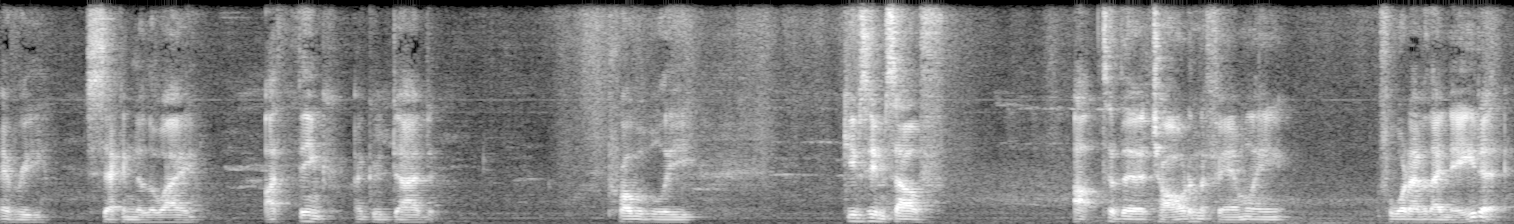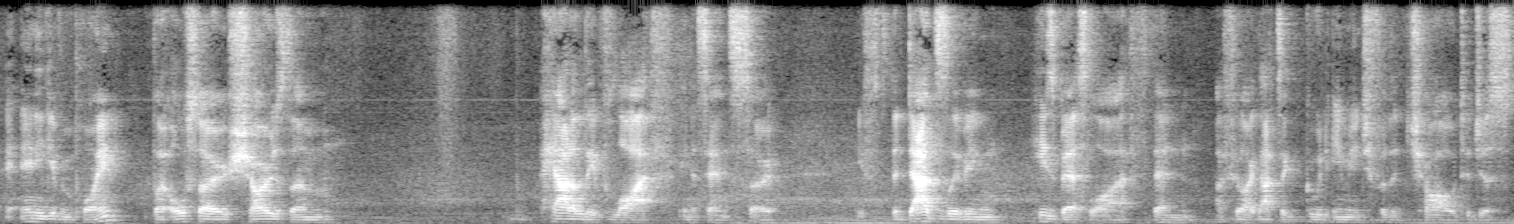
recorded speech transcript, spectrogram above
every second of the way. I think a good dad probably gives himself up to the child and the family for whatever they need at any given point, but also shows them how to live life in a sense. So if the dad's living his best life, then I feel like that's a good image for the child to just,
